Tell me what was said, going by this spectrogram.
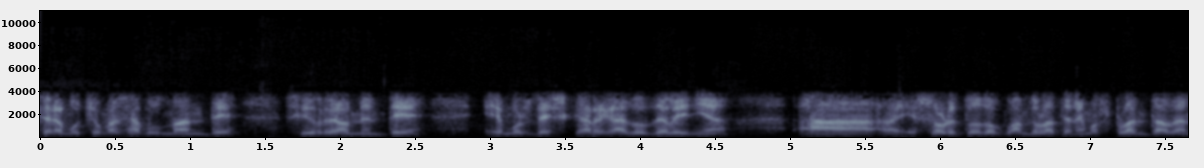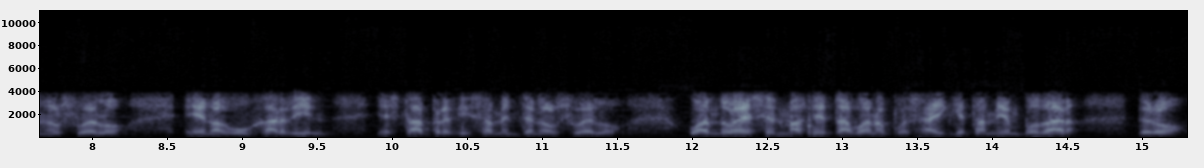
será mucho más abundante si realmente hemos descargado de leña sobre todo cuando la tenemos plantada en el suelo, en algún jardín, está precisamente en el suelo. Cuando es en maceta, bueno, pues hay que también podar, pero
